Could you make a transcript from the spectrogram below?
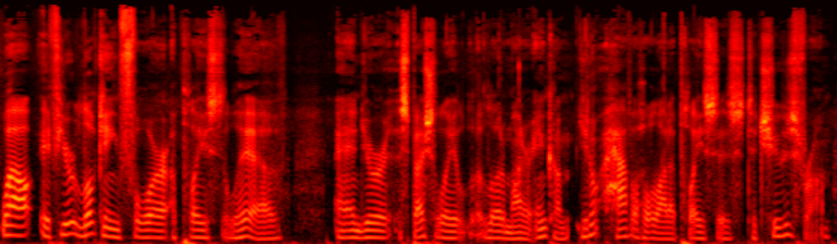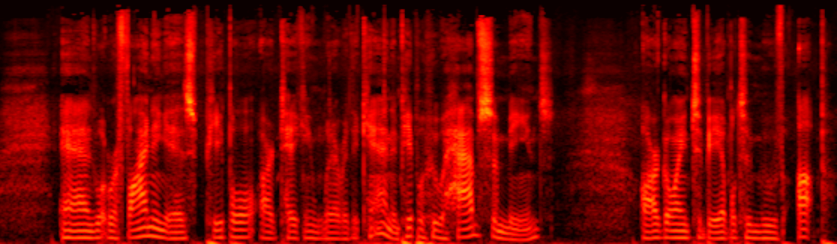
Well, if you're looking for a place to live, and you're especially low to moderate income, you don't have a whole lot of places to choose from. And what we're finding is people are taking whatever they can, and people who have some means are going to be able to move up.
